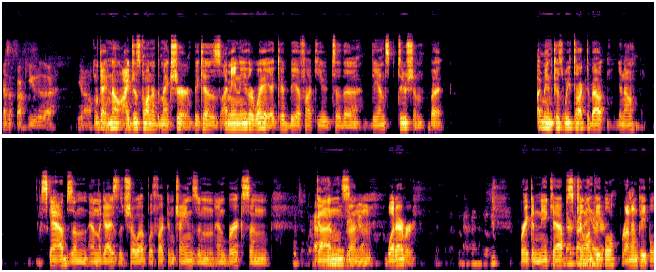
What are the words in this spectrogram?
as a fuck you to the, you know. Okay, no, I just wanted to make sure because I mean, either way, it could be a fuck you to the the institution, but I mean, because we talked about you know scabs and and the guys that show up with fucking chains and and bricks and Which is what happened guns movie, and yeah. whatever, That's, that's what happened in the movie. breaking kneecaps, They're killing people, running people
